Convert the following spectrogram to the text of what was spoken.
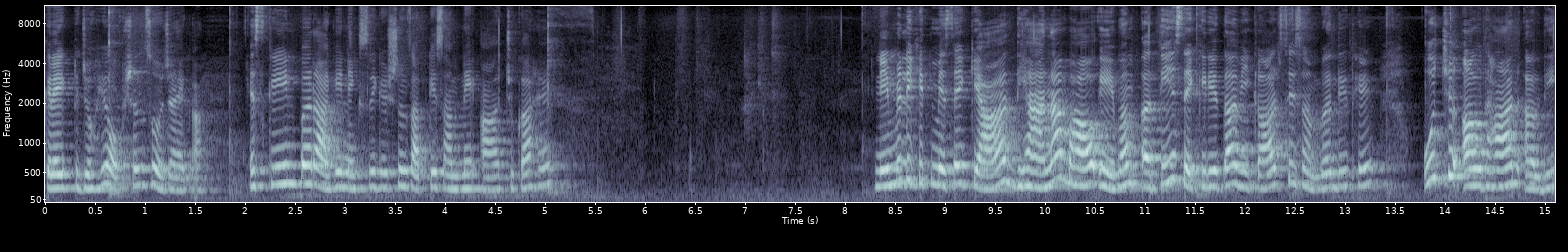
करेक्ट जो है ऑप्शन हो जाएगा। स्क्रीन पर आगे नेक्स्ट क्वेश्चन आपके सामने आ चुका है। निम्नलिखित में से क्या ध्याना भाव एवं अति सक्रियता विकार से संबंधित है? उच्च अवधान अवधि,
